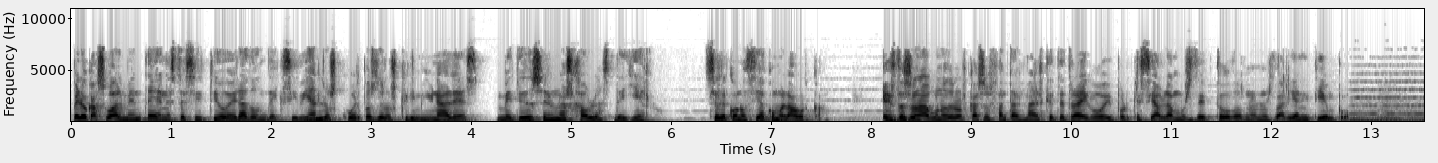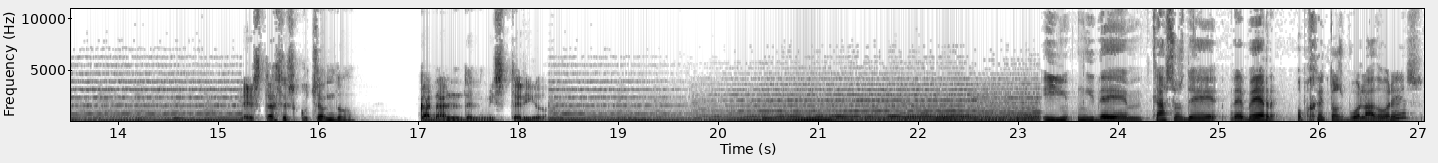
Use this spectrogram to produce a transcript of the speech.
Pero casualmente en este sitio era donde exhibían los cuerpos de los criminales metidos en unas jaulas de hierro. Se le conocía como la horca. Estos son algunos de los casos fantasmales que te traigo hoy porque si hablamos de todos no nos daría ni tiempo. Estás escuchando Canal del Misterio. Y, de casos de, ver objetos voladores,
